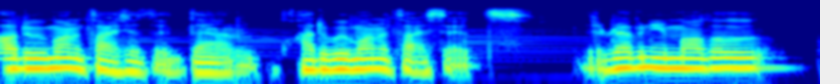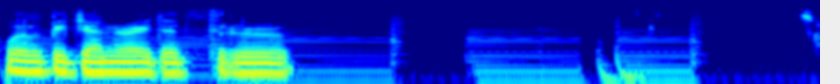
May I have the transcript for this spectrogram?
How do we monetize it then? How do we monetize it? The revenue model will be generated through. So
